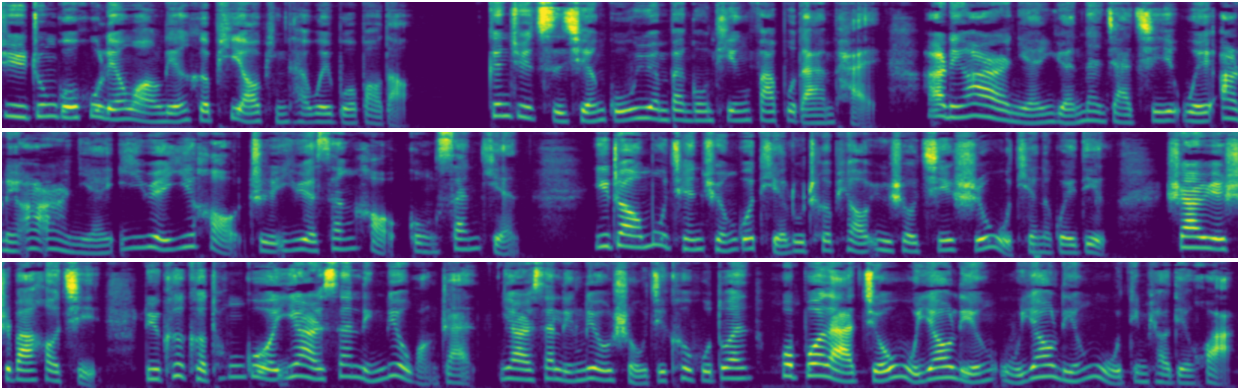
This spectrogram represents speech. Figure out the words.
据中国互联网联合辟谣平台微博报道，根据此前国务院办公厅发布的安排，二零二二年元旦假期为二零二二年一月一号至一月三号，共三天。依照目前全国铁路车票预售期十五天的规定，十二月十八号起，旅客可通过一二三零六网站、一二三零六手机客户端或拨打九五幺零五幺零五订票电话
